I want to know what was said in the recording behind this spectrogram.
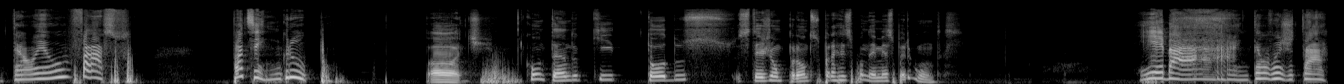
então eu faço. Pode ser em grupo. Pode, contando que todos estejam prontos para responder minhas perguntas. Eba! Então eu vou ajudar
